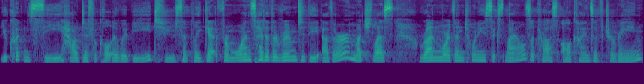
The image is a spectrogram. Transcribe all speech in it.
you couldn't see how difficult it would be to simply get from one side of the room to the other, much less run more than 26 miles across all kinds of terrain.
